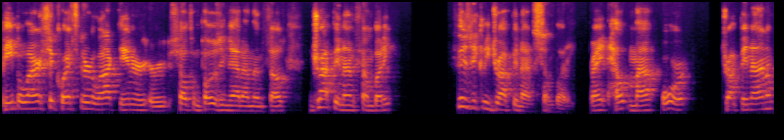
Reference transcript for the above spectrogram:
People are sequestered or locked in or, or self imposing that on themselves. Drop in on somebody, physically drop in on somebody, right? Help them out or drop in on them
